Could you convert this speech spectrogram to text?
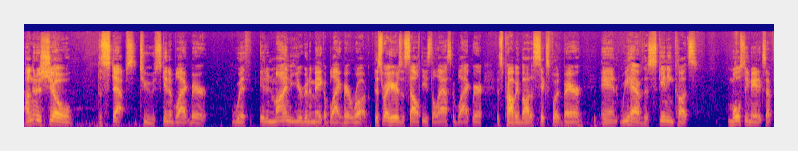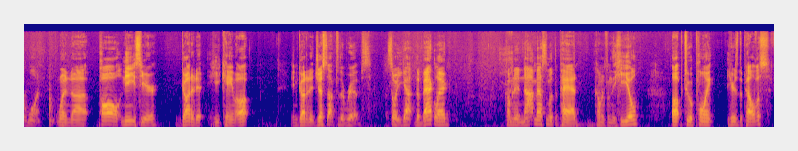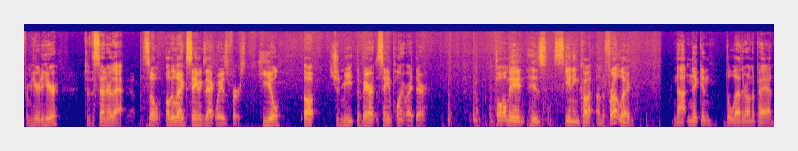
I'm going to show the steps to skin a black bear with it in mind that you're going to make a black bear rug. This right here is a Southeast Alaska black bear. It's probably about a six foot bear. And we have the skinning cuts mostly made except for one. When uh, Paul Neess here gutted it, he came up and gutted it just up to the ribs. So you got the back leg coming in, not messing with the pad, coming from the heel up to a point. Here's the pelvis from here to here to the center of that. So other leg, same exact way as the first. Heel up should meet the bear at the same point right there. Paul made his skinning cut on the front leg, not nicking the leather on the pad.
